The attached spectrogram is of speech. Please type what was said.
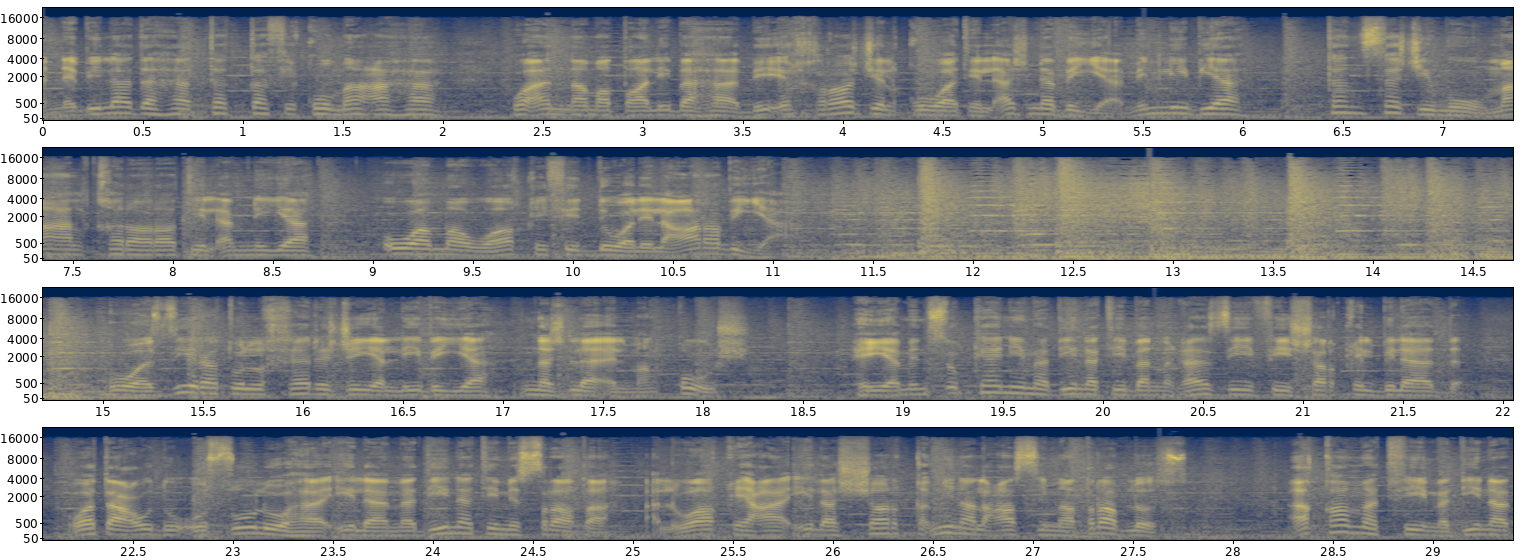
أن بلادها تتفق معها وأن مطالبها بإخراج القوات الأجنبية من ليبيا تنسجم مع القرارات الأمنية ومواقف الدول العربية. وزيرة الخارجية الليبية نجلاء المنقوش هي من سكان مدينة بنغازي في شرق البلاد وتعود أصولها إلى مدينة مصراتة الواقعة إلى الشرق من العاصمة طرابلس أقامت في مدينة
